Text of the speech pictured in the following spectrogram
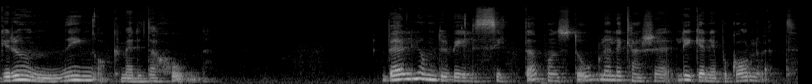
grundning och meditation. Välj om du vill sitta på en stol eller kanske ligga ner på golvet.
